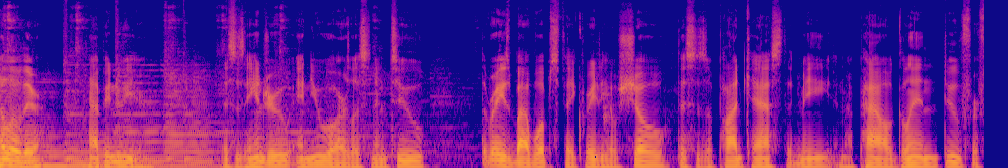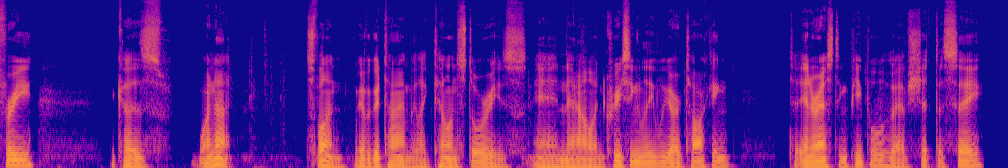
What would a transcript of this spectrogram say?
hello there. Happy New Year. This is Andrew, and you are listening to the Raised by Whoops Fake Radio Show. This is a podcast that me and my pal Glenn do for free because why not? It's fun. We have a good time. We like telling stories. And now, increasingly, we are talking to interesting people who have shit to say.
